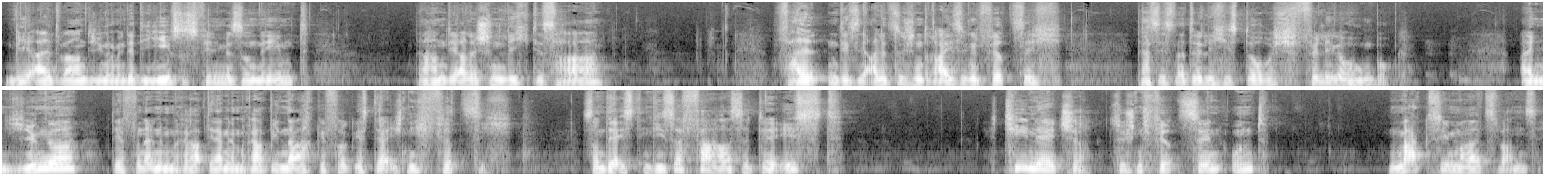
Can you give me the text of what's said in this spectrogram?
Wie alt waren die Jünger? Wenn ihr die Jesus-Filme so nehmt, da haben die alle schon lichtes Haar, Falten, die sind alle zwischen 30 und 40. Das ist natürlich historisch völliger Humbug. Ein Jünger, der, von einem, der einem Rabbi nachgefolgt ist, der ist nicht 40, sondern der ist in dieser Phase, der ist Teenager zwischen 14 und maximal 20.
